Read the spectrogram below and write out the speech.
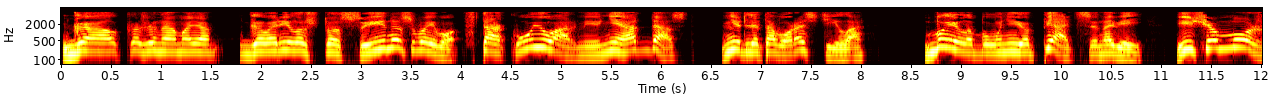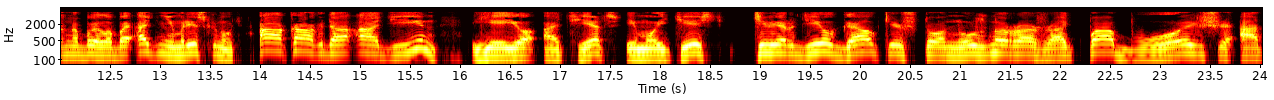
Галка, жена моя, говорила, что сына своего в такую армию не отдаст, не для того растила. Было бы у нее пять сыновей, еще можно было бы одним рискнуть, а когда один, ее отец и мой тесть твердил Галке, что нужно рожать побольше, а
